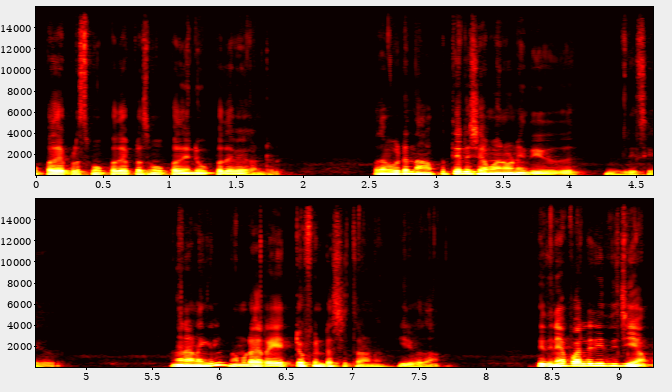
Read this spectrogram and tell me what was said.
മുപ്പത് പ്ലസ് മുപ്പത് പ്ലസ് മുപ്പതിന്റെ മുപ്പത് ബൈ ഹൺഡ്രഡ് അപ്പോൾ നമുക്കിവിടെ നാൽപ്പത്തേഴ് ശതമാനമാണ് എന്ത് ചെയ്തത്? ഇൻക്രീസ് ചെയ്തത്. അങ്ങനെയാണെങ്കിൽ നമ്മുടെ റേറ്റ് ഓഫ് ഇൻട്രസ്റ്റ് എത്രയാണ്? ഇരുപതാണ്. ഇതിനെ പല രീതി ചെയ്യാം.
